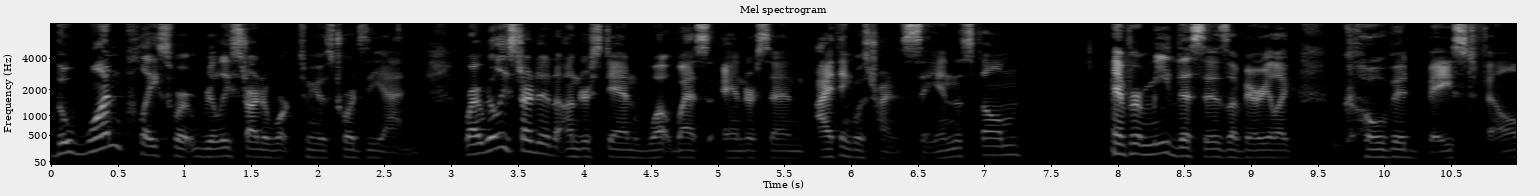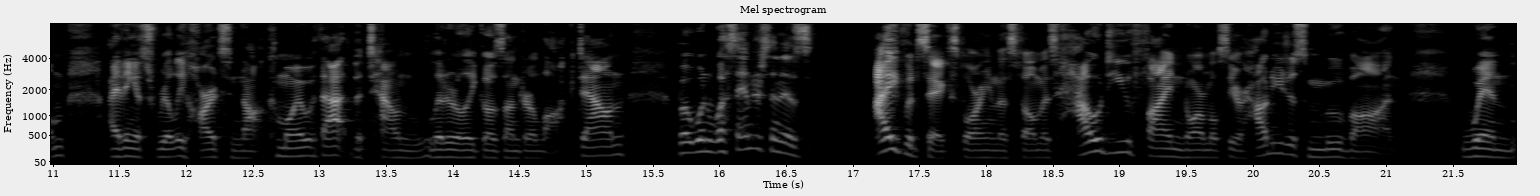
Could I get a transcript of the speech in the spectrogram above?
The one place where it really started to work to me was towards the end, where I really started to understand what Wes Anderson, I think, was trying to say in this film. And for me, this is a very like COVID based film. I think it's really hard to not come away with that. The town literally goes under lockdown. But when Wes Anderson is I would say exploring in this film is how do you find normalcy or how do you just move on when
